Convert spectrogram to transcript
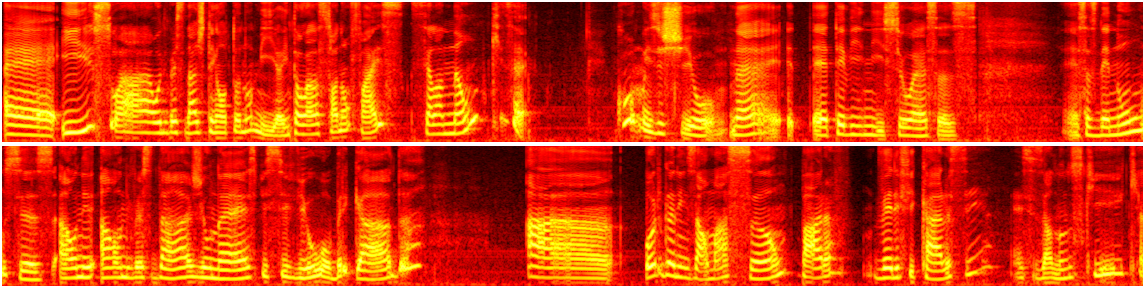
É, e isso a universidade tem autonomia, então ela só não faz se ela não quiser. Como existiu, né, é, teve início essas, essas denúncias, a, uni, a universidade, Unesp, se viu obrigada a organizar uma ação para verificar se esses alunos que, que,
